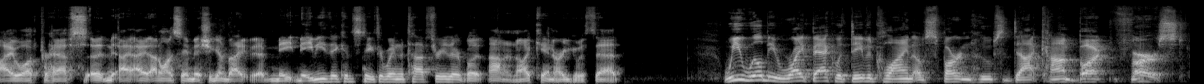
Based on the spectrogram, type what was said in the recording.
Iowa, perhaps. Uh, I, I, don't want to say Michigan, but I, may, maybe they could sneak their way in the top three there. But I don't know. I can't argue with that. We will be right back with David Klein of SpartanHoops.com. But first,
